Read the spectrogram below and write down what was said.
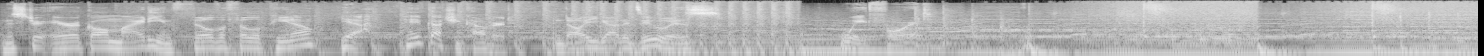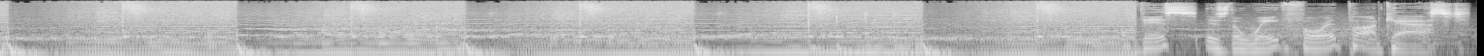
Mr. Eric Almighty and Phil the Filipino? Yeah, they've got you covered. And all you gotta do is. wait for it. This is the Wait For It podcast.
